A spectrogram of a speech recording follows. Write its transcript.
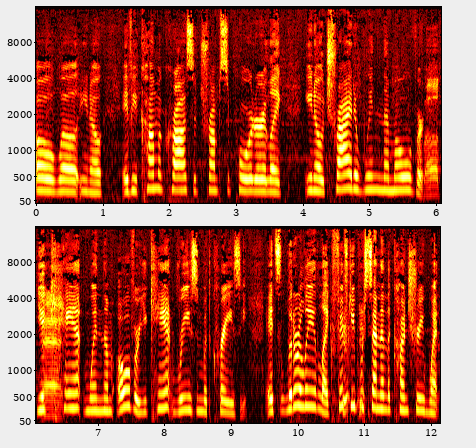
"Oh, well, you know, if you come across a Trump supporter, like, you know, try to win them over." Fuck you that. can't win them over. You can't reason with crazy. It's literally like 50% of the country went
